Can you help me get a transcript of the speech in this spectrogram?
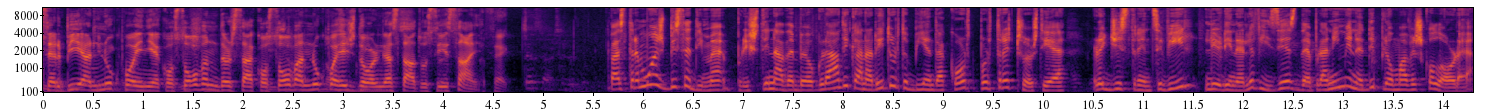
Serbia nuk po e njeh Kosovën, ndërsa Kosova nuk po heq dorë nga statusi i saj. Pas tre muajsh bisedime, Prishtina dhe Beogradi kanë arritur të bien dakord për tre çështje, regjistrin civil, lirinë e lëvizjes dhe pranimin e diplomave shkollore.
